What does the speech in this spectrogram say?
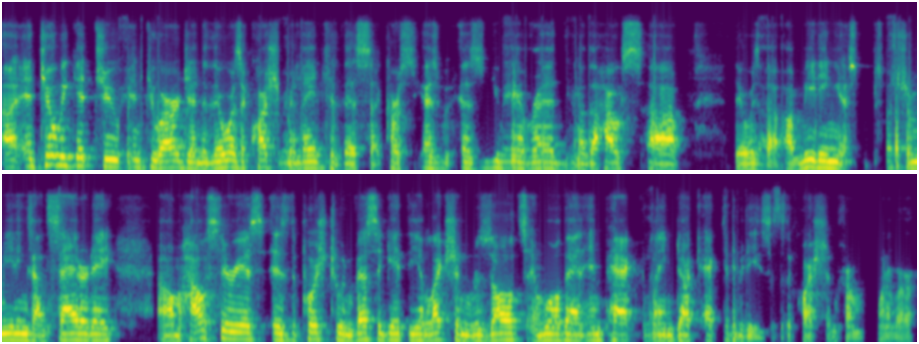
Uh, until we get to into our agenda, there was a question related to this. Of course, as as you may have read, you know, the House uh, there was a, a meeting, a special meetings on Saturday um, how serious is the push to investigate the election results and will that impact lame duck activities? Is the question from one of our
